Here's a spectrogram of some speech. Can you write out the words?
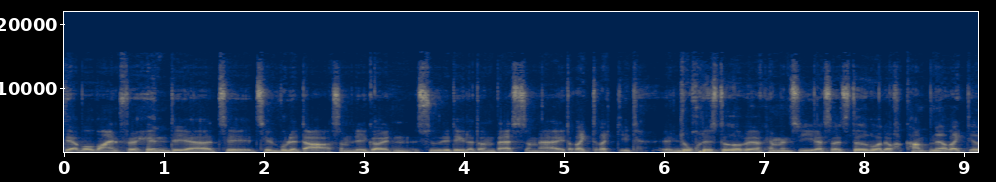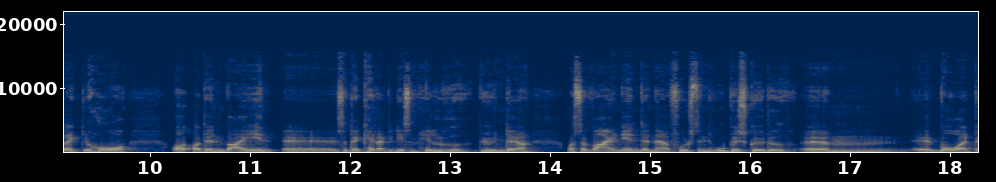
der, hvor vejen fører hen, det er til, til Vuladar, som ligger i den sydlige del af Donbass, som er et rigtig, rigtig øh, lortet sted at være, kan man sige. Altså et sted, hvor der, kampen er rigtig, rigtig hårde. Og, og den vej ind, uh, så det kalder de ligesom helvede, byen der. Og så vejen ind, den er fuldstændig ubeskyttet, øhm, hvor at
